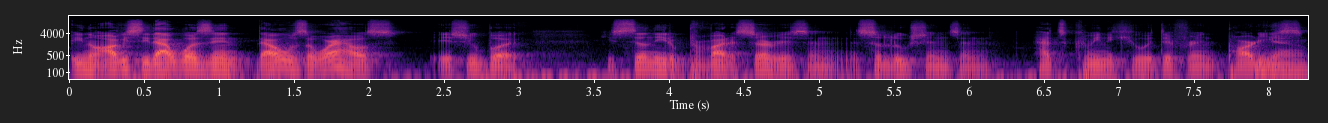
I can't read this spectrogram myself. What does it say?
you know, obviously that wasn't that was a warehouse issue, but you still need to provide a service and solutions and had to communicate with different parties Yeah.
